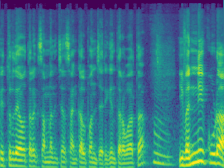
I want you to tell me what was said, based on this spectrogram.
పితృదేవతలకు సంబంధించిన సంకల్పం జరిగిన తర్వాత ఇవన్నీ కూడా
